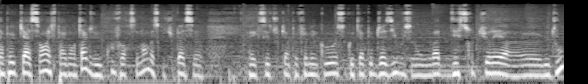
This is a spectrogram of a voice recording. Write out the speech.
un peu cassant, expérimental. Du coup, forcément, parce que tu passes euh, avec ces trucs un peu flamenco, ce côté un peu jazzy où on va déstructurer euh, le tout.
